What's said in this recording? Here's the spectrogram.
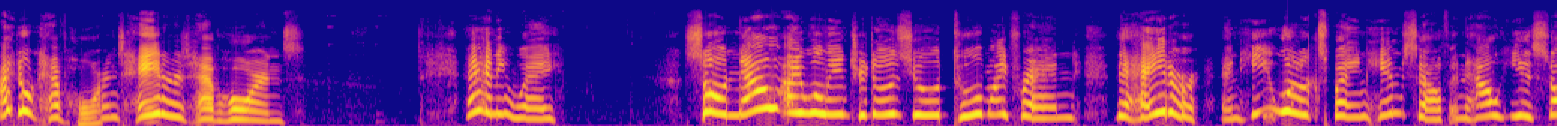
I don't have horns. Haters have horns. Anyway, so now I will introduce you to my friend, the hater, and he will explain himself and how he is so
